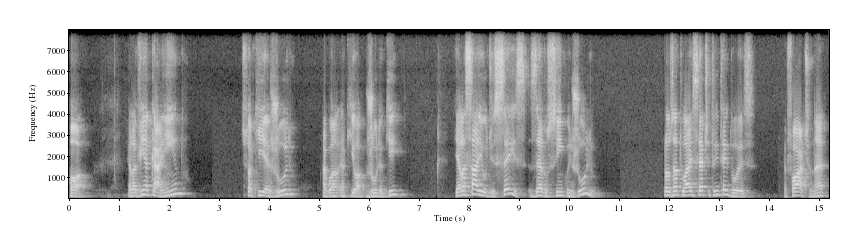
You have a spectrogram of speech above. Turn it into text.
Ó, ela vinha caindo. Isso aqui é julho. Agora, aqui, ó, julho aqui. E ela saiu de 6,05 em julho para os atuais 7,32. É forte, né?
